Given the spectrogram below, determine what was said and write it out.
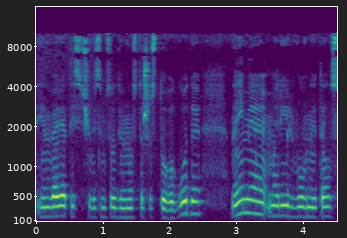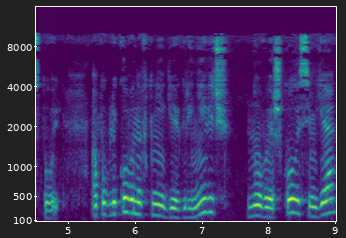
января 1896 года на имя Марии Львовны Толстой. Опубликовано в книге Гриневич «Новая школа, семья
